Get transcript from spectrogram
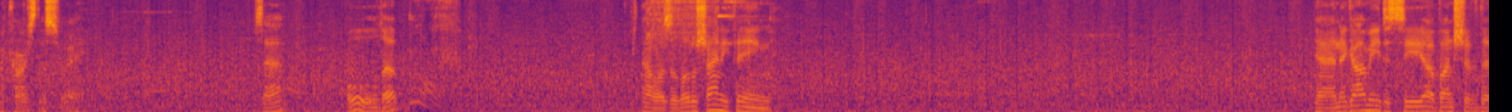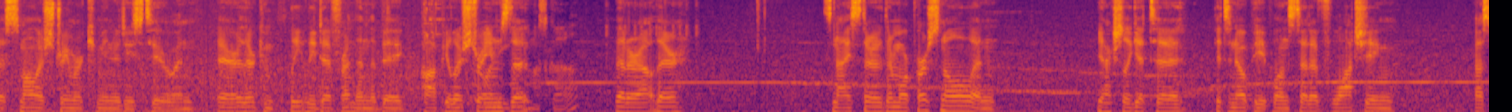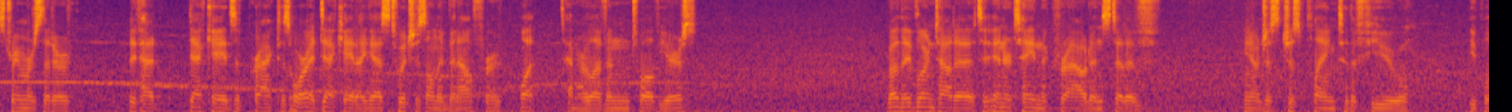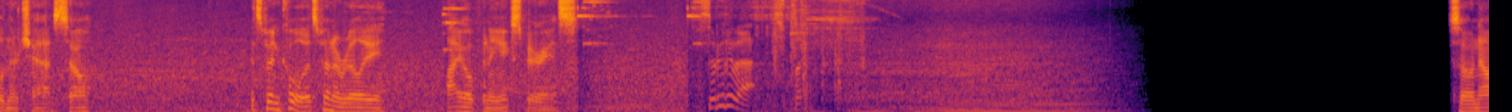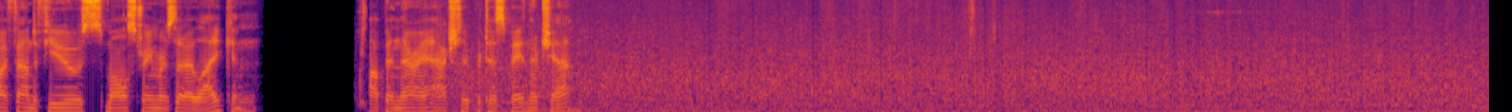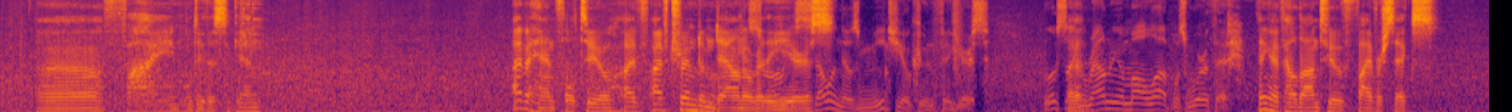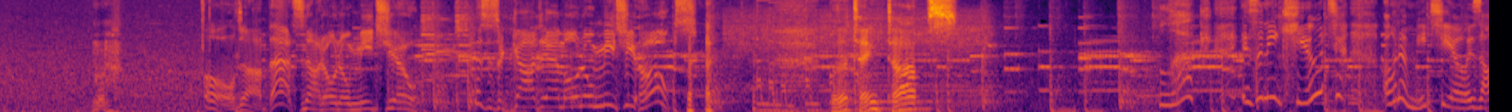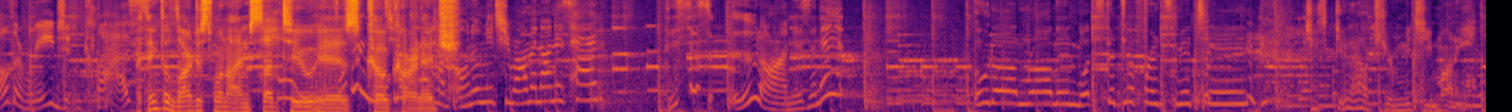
My car's this way. Is that? Hold up. That was a little shiny thing. Yeah, and it got me to see a bunch of the smaller streamer communities too, and they're they're completely different than the big popular streams that that are out there. It's nice. They're they're more personal, and you actually get to get to know people instead of watching uh, streamers that are they've had decades of practice or a decade, I guess. Twitch has only been out for what 10 or 11, 12 years. But they've learned how to, to entertain the crowd instead of, you know, just, just playing to the few people in their chat. So it's been cool. It's been a really eye-opening experience. So now I found a few small streamers that I like and hop in there. I actually participate in their chat. Uh, fine. We'll do this again. I have a handful too. I've I've trimmed them down over the years. Selling those Michio-kun figures. Looks like rounding them all up was worth it. I think I've held on to five or six. Hold up, that's not Ono Michio. This is a goddamn Ono Michi hoax. the tank tops. Look, isn't he cute? Ono Michio is all the rage in class. I think the largest one I'm sub to is Co Carnage. Ono Michi ramen on his head? This is udon, isn't it? Udon ramen, what's the difference, Michi? Just get out your Michi money.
